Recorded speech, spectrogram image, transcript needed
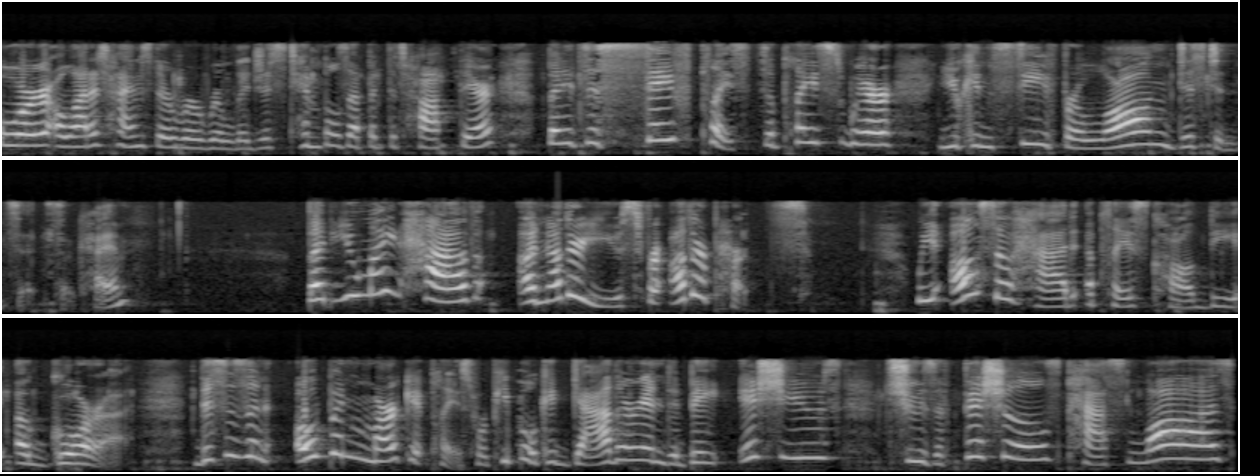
or a lot of times there were religious temples up at the top there. But it's a safe place. It's a place where you can see for long distances, okay? But you might have another use for other parts. We also had a place called the Agora. This is an open marketplace where people could gather and debate issues, choose officials, pass laws.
